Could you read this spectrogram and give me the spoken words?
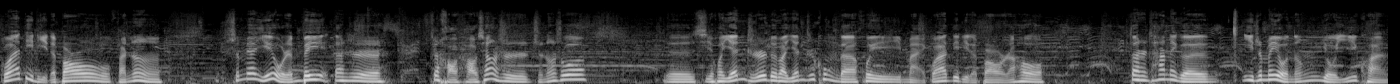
国家地理的包，反正身边也有人背，但是这好好像是只能说，呃，喜欢颜值对吧？颜值控的会买国家地理的包，然后，但是他那个一直没有能有一款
